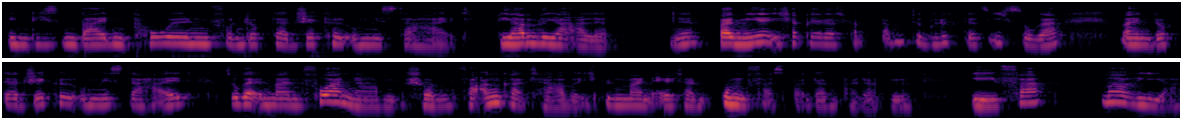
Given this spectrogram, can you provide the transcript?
in diesen beiden Polen von Dr. Jekyll und Mr. Hyde. Die haben wir ja alle. Ne? Bei mir, ich habe ja das verdammte Glück, dass ich sogar meinen Dr. Jekyll und Mr. Hyde sogar in meinem Vornamen schon verankert habe. Ich bin meinen Eltern unfassbar dankbar dafür. Eva Maria.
